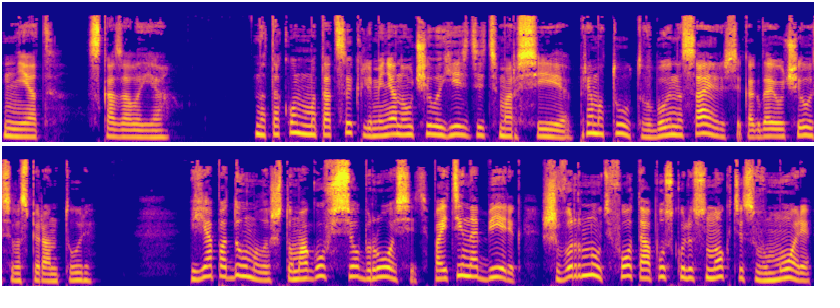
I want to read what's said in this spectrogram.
«Нет», — сказала я. На таком мотоцикле меня научила ездить Марсия, прямо тут, в Буэнос-Айресе, когда я училась в аспирантуре. Я подумала, что могу все бросить, пойти на берег, швырнуть фото Апускулюс Ноктис в море,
